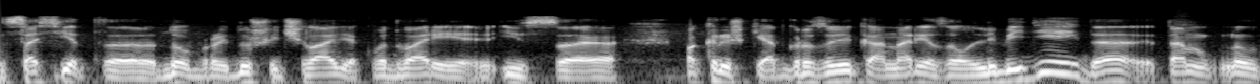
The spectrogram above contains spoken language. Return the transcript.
сосед э, доброй души человек во дворе из э, покрышки от грузовика нарезал лебедей. Да? Там, ну,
